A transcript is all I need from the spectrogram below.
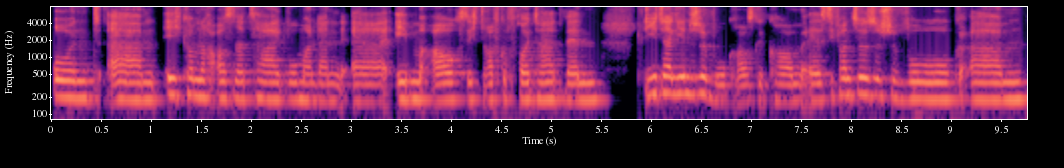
Und ähm, ich komme noch aus einer Zeit, wo man dann äh, eben auch sich darauf gefreut hat, wenn die italienische Vogue rausgekommen ist, die französische Vogue, ähm,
